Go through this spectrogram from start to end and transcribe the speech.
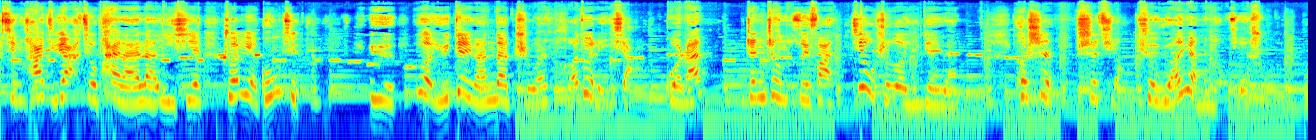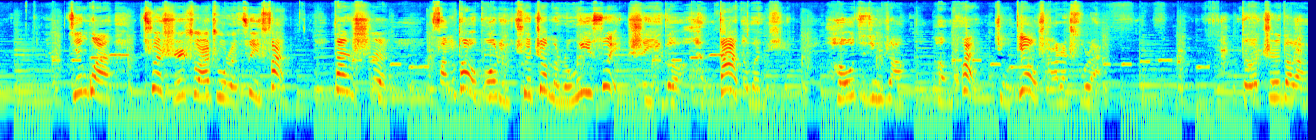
警察局啊就派来了一些专业工具，与鳄鱼店员的指纹核对了一下，果然，真正的罪犯就是鳄鱼店员。可是事情却远远没有结束。尽管确实抓住了罪犯，但是防盗玻璃却这么容易碎，是一个很大的问题。猴子警长很快就调查了出来。得知的了，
